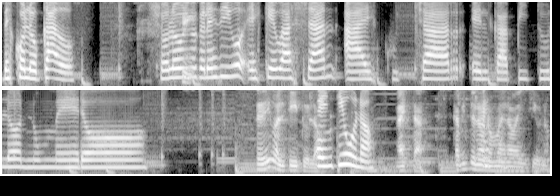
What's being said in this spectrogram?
descolocados. Yo lo Sí. único que les digo es que vayan a escuchar el capítulo número Te digo el título. 21, Ahí está. Capítulo Ahí está. número 21.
